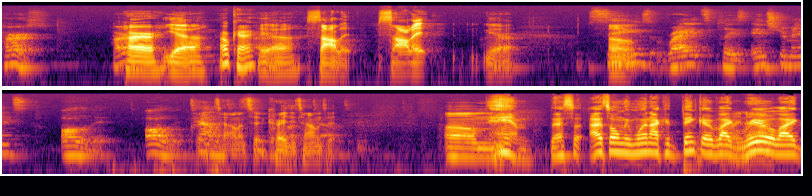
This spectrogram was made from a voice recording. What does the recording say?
her, Her. Yeah. okay Yeah. Solid. Solid. Yeah. sings, writes, plays instruments, all of it, all of it. Talented, talented, crazy fucking talented. Um. damn that's a, that's only one i could think of like Right real now. like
